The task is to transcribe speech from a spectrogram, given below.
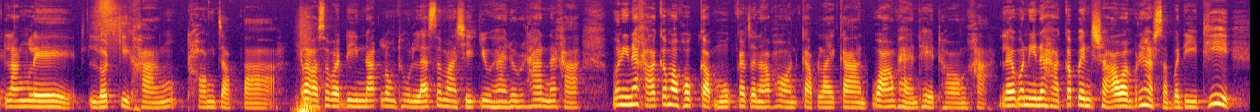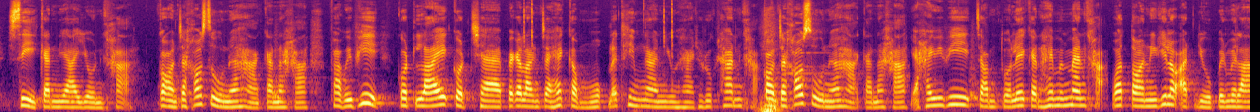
ดลังเล ลดกี่ครั้งทองจับตากล่าวสวัสดีนักลงทุนและสมาชิกยูแฮทุกท่านนะคะ วันนี้นะคะก็มาพบกับมุกกัจนาพรกับรายการวางแผนเทรดทองค่ะ และวันนี้นะคะก็เป็นเช้าวันพฤหัสบดีที่ 4 กันยายนค่ะ ก่อนจะเข้าสู่เนื้อหากันนะคะ ฝากพี่ๆ กดไลค์ กดแชร์ เป็นกำลังใจให้กับมุก และทีมงานยูแฮทุกท่านค่ะ ก่อนจะเข้าสู่เนื้อหากันนะคะ อยากให้พี่ๆจำตัวเลขกันให้แม่นๆ ค่ะ ว่าตอนนี้ที่เราอัดอยู่เป็นเวลา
